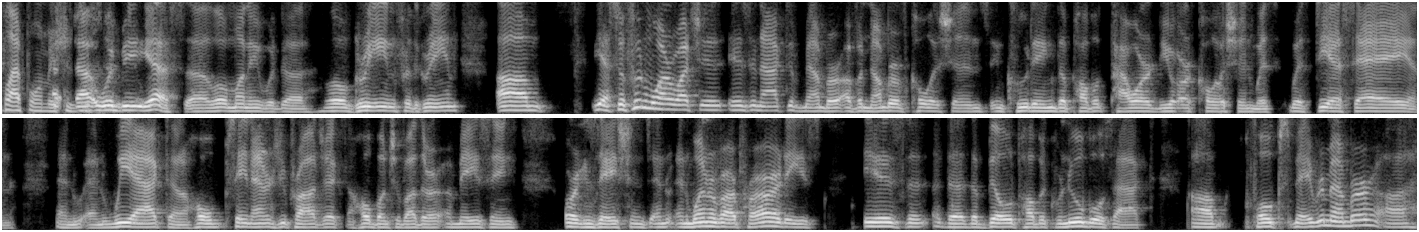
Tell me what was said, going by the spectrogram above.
platform issues? That would be yes, a little money would uh, a little green for the green. Um, yeah, so Food and Water Watch is, is, an active member of a number of coalitions, including the Public Power New York Coalition with with DSA and and and We Act and a whole Sane Energy Project, and a whole bunch of other amazing organizations. And and one of our priorities is the the the Build Public Renewables Act. Uh, folks may remember uh,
